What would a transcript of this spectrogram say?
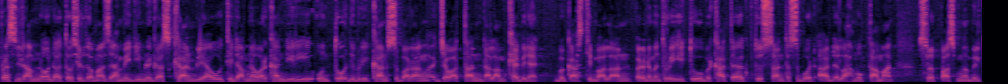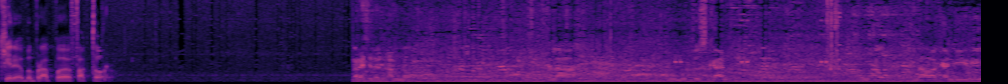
Presiden UMNO Dato' Seri Dr. Mazhar Hamidi menegaskan beliau tidak menawarkan diri untuk diberikan sebarang jawatan dalam kabinet. Bekas timbalan Perdana Menteri itu berkata keputusan tersebut adalah muktamad selepas mengambil kira beberapa faktor. Presiden UMNO telah memutuskan untuk menawarkan diri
